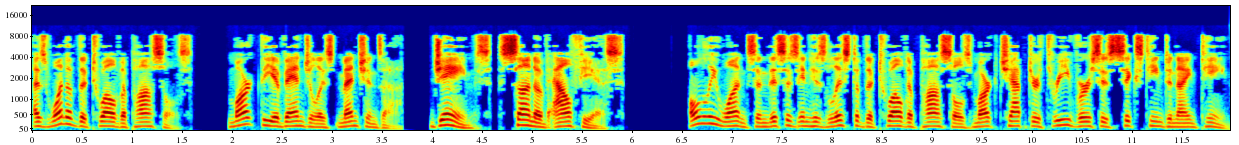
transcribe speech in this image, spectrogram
as one of the twelve apostles. Mark the Evangelist mentions a James, son of Alphaeus only once and this is in his list of the twelve apostles Mark chapter 3 verses 16–19.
